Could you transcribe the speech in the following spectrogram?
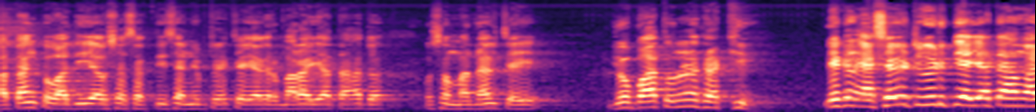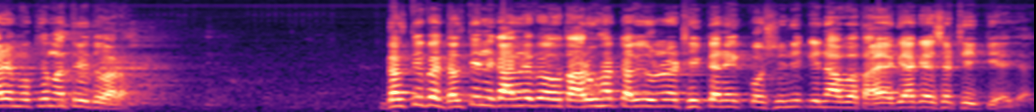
आतंकवादी है, उसे सख्ती से निपटना चाहिए, अगर मारा जाता है तो उसे मरना भी चाहिए। जो बात उन्होंने रखी लेकिन ऐसे भी ट्वीट किया जाता है हमारे मुख्यमंत्री द्वारा। गलती पे गलती निकालने पे उतारू है, कभी उन्होंने ठीक करने की कोशिश नहीं की, ना बताया गया कि इसे ठीक किया जाए।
